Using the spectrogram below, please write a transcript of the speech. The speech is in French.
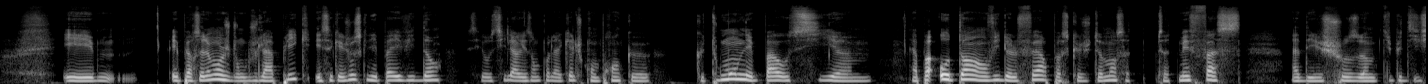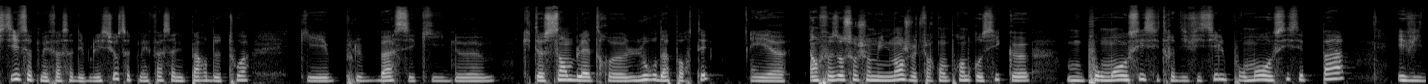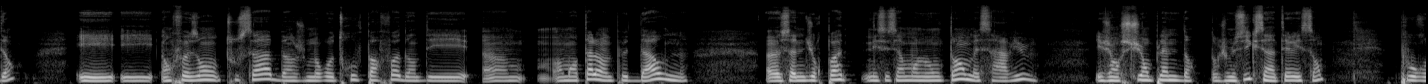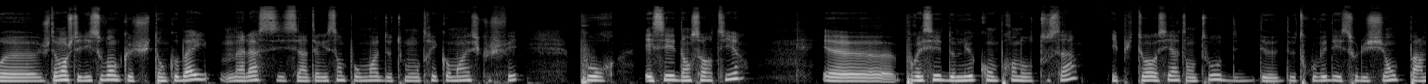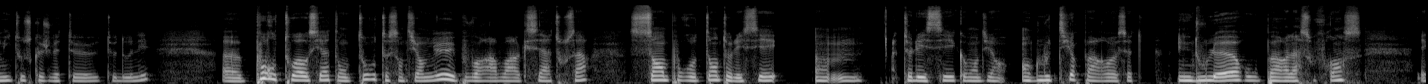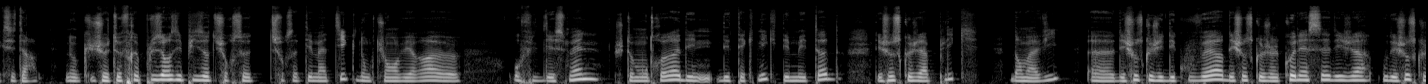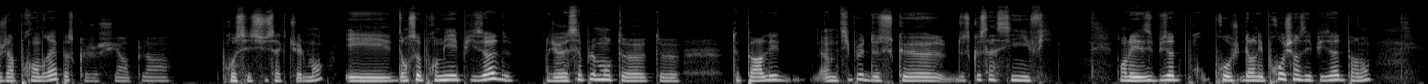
Et, et personnellement, je, donc, je l'applique et c'est quelque chose qui n'est pas évident. C'est aussi la raison pour laquelle je comprends que, que tout le monde n'est pas aussi n'a pas autant envie de le faire parce que justement ça, ça, te met face à des choses un petit peu difficiles, ça te met face à des blessures, ça te met face à une part de toi qui est plus basse et qui, ne, qui te semble être lourde à porter. Et euh, en faisant ce cheminement, je vais te faire comprendre aussi que pour moi aussi c'est très difficile, pour moi aussi c'est pas évident. Et, et, en faisant tout ça, ben, je me retrouve parfois dans des, un, un mental un peu down. Euh, ça ne dure pas nécessairement longtemps, mais ça arrive et j'en suis en plein dedans. Donc je me suis dit que c'est intéressant pour euh, justement, je te dis souvent que je suis ton cobaye, mais là c'est intéressant pour moi de te montrer comment est-ce que je fais pour essayer d'en sortir, euh, pour essayer de mieux comprendre tout ça, et puis toi aussi à ton tour de, de, trouver des solutions parmi tout ce que je vais te, te donner, euh, pour toi aussi à ton tour te sentir mieux et pouvoir avoir accès à tout ça sans pour autant te laisser te laisser comment dire engloutir par cette une douleur ou par la souffrance, etc. Donc je te ferai plusieurs épisodes sur, ce, sur cette thématique, donc tu en verras euh, au fil des semaines. Je te montrerai des, des techniques, des méthodes, des choses que j'applique dans ma vie, euh, des choses que j'ai découvertes, des choses que je connaissais déjà ou des choses que j'apprendrai parce que je suis en plein processus actuellement. Et dans ce premier épisode, je vais simplement te, te, te parler un petit peu de ce que, de ce que ça signifie dans les épisodes dans les prochains épisodes, pardon,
